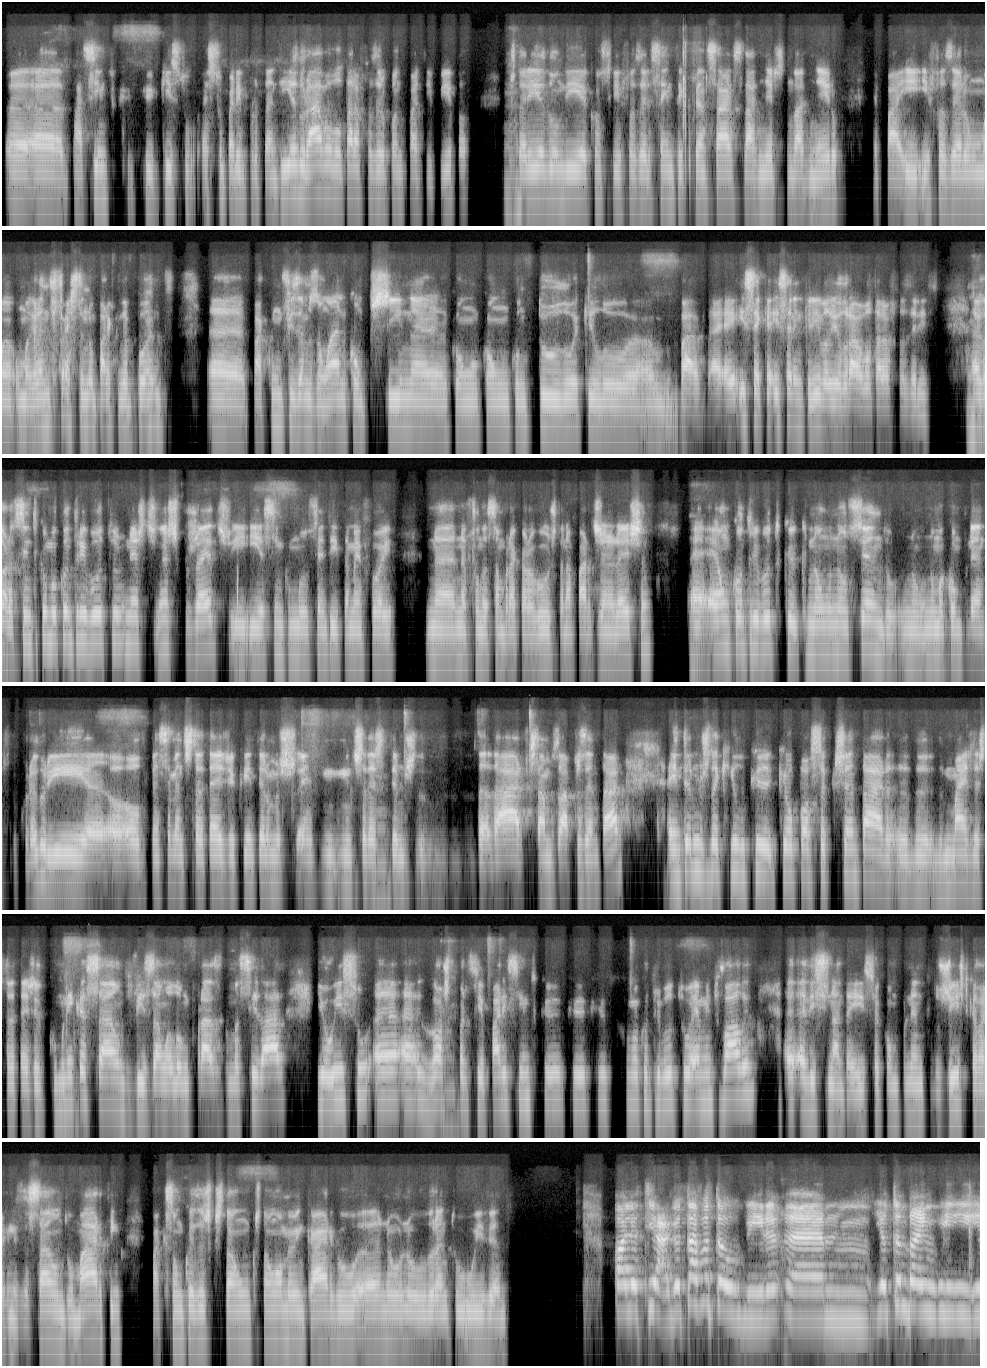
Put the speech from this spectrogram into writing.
pá, sinto que, que, isso é super importante. E adorava voltar a fazer o ponto Party People, uhum. gostaria de um dia conseguir fazer sem ter que pensar se dá dinheiro, se não dá dinheiro epá, e, e, fazer uma, uma grande festa no Parque da Ponte, uh, como fizemos um ano, com piscina, com, com, com tudo aquilo. Uh, isso, é, isso era incrível e eu adorava voltar a fazer isso. Uhum. Agora, sinto que o meu contributo nestes, nestes projetos, e, e assim como senti também foi na, na Fundação Braca Augusta, na parte Generation, é, é um contributo que, que não, não sendo numa componente de curadoria ou, ou de pensamento estratégico em termos, em, em, em termos da, da, arte que estamos a apresentar, em termos daquilo que, que eu posso acrescentar de, de, mais da estratégia de comunicação, de visão a longo prazo de uma cidade, e eu isso uh, uh, gosto de participar e sinto que, que, que, o meu contributo é muito válido, adicionando a isso a componente logística, da organização, do marketing, pá, que são coisas que estão, que estão ao meu encargo no, no, durante o evento. Olha, Tiago, eu estava-te a ouvir, um, eu também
